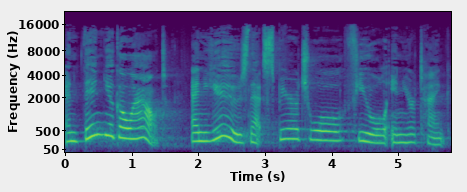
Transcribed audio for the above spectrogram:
and then you go out and use that spiritual fuel in your tank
